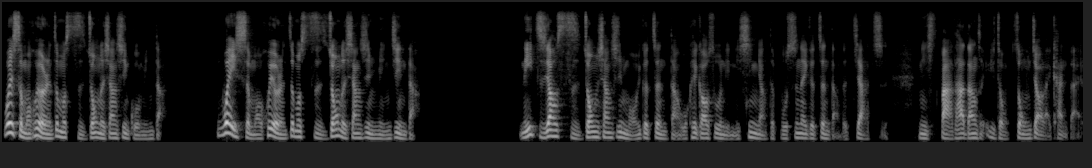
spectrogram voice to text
为什么会有人这么死忠的相信国民党？为什么会有人这么死忠的相信民进党？你只要始终相信某一个政党，我可以告诉你，你信仰的不是那个政党的价值，你把它当成一种宗教来看待了。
